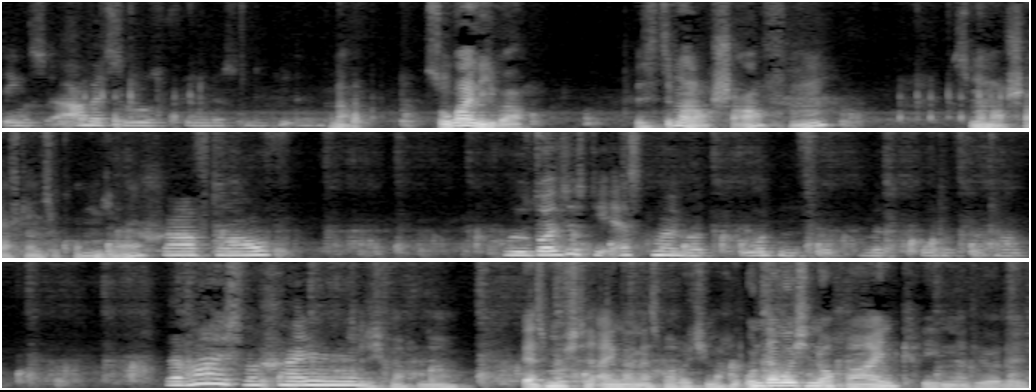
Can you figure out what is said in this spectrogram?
Dings, Arbeitslose findest. Genau. So, mein Lieber. Ist immer noch scharf, hm? Ist immer noch scharf, dann zu kommen, so. scharf drauf. Du solltest die erstmal mit Brote füttern. Wer weiß, Würde wahrscheinlich. ich machen, ja. Erst muss ich den Eingang erstmal richtig machen. Und dann muss ich ihn noch reinkriegen, natürlich.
